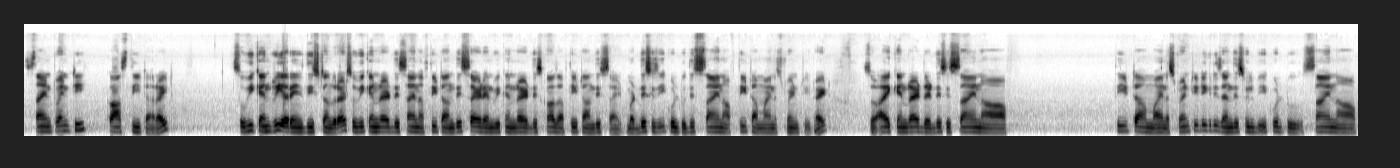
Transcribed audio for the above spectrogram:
sine 20 cos theta right? So we can rearrange these terms right? So we can write this sine of theta on this side and we can write this cos of theta on this side. But this is equal to this sine of theta minus 20 right? So I can write that this is sine of theta minus 20 degrees and this will be equal to sine of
